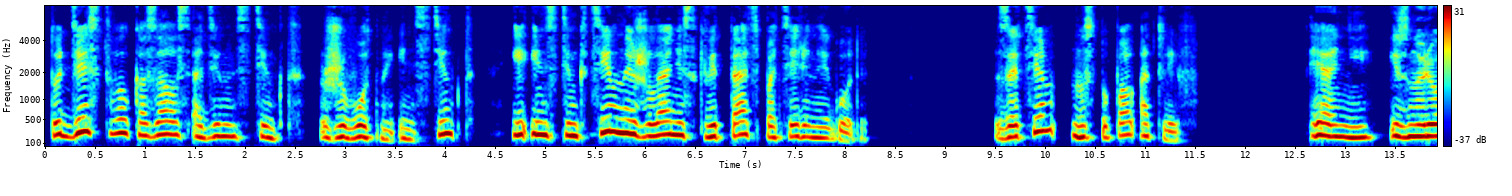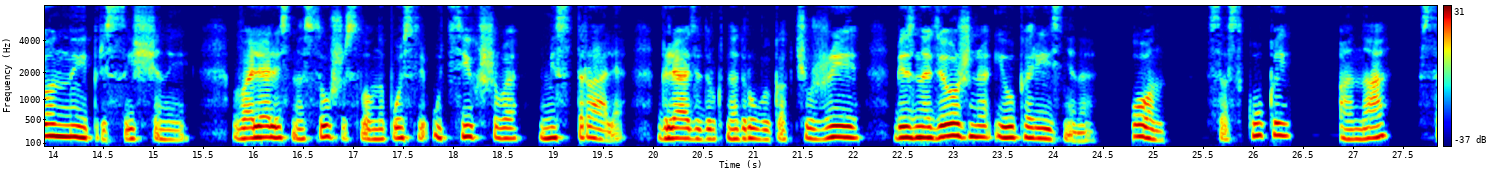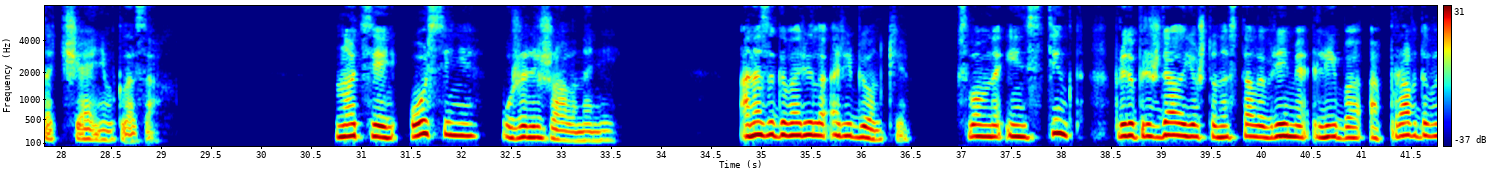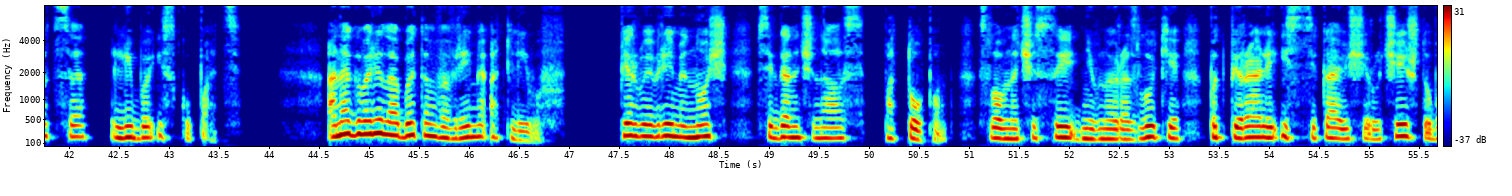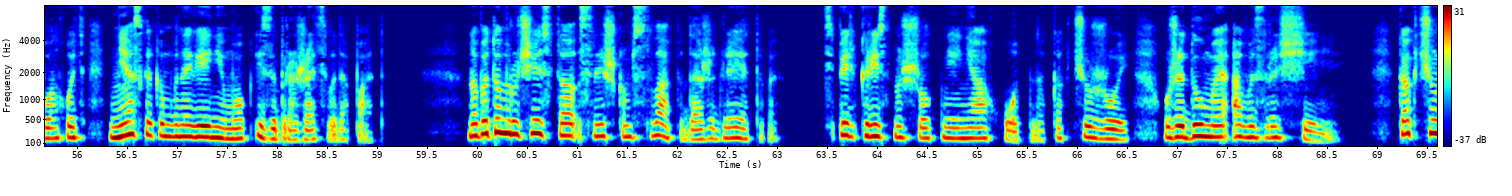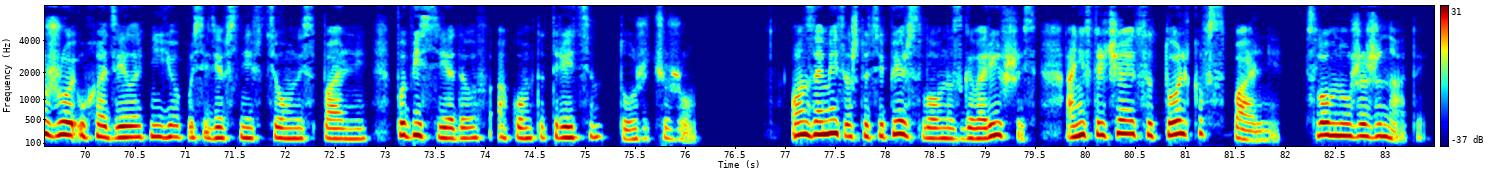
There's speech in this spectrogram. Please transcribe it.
Тут действовал, казалось, один инстинкт, животный инстинкт и инстинктивное желание сквитать потерянные годы. Затем наступал отлив. И они, изнуренные и присыщенные, валялись на суше, словно после утихшего мистраля, глядя друг на друга, как чужие, безнадежно и укоризненно. Он со скукой, она с отчаянием в глазах но тень осени уже лежала на ней. Она заговорила о ребенке, словно инстинкт предупреждал ее, что настало время либо оправдываться, либо искупать. Она говорила об этом во время отливов. Первое время ночь всегда начиналась потопом, словно часы дневной разлуки подпирали истекающий ручей, чтобы он хоть несколько мгновений мог изображать водопад. Но потом ручей стал слишком слаб даже для этого. Теперь Кристмас шел к ней неохотно, как чужой, уже думая о возвращении. Как чужой уходил от нее, посидев с ней в темной спальне, побеседовав о ком-то третьем, тоже чужом. Он заметил, что теперь, словно сговорившись, они встречаются только в спальне, словно уже женаты.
